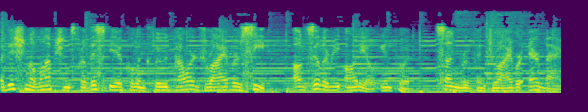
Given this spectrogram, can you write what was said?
Additional options for this vehicle include power driver seat, auxiliary audio input, sunroof and driver airbag.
